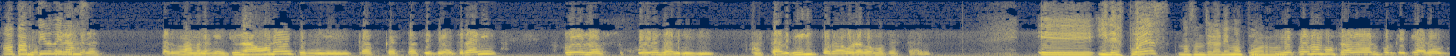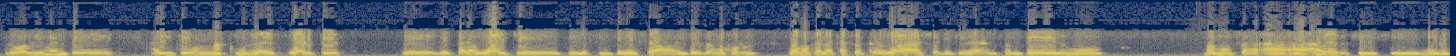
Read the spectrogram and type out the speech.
a partir de las... jueves a Perdóname, a las 21 horas en el Kafka Espacio Teatral, todos los jueves de abril. Hasta abril por ahora vamos a estar. Eh, y después nos enteraremos por... Y después vamos a ver, porque claro, probablemente hay todas unas comunidades fuertes de, de Paraguay que, que les interesa, entonces a lo mejor vamos a la Casa Paraguaya que queda en San Telmo, vamos a, a- a ver si, si, bueno,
